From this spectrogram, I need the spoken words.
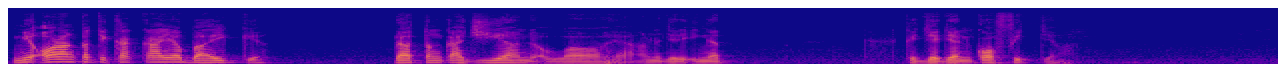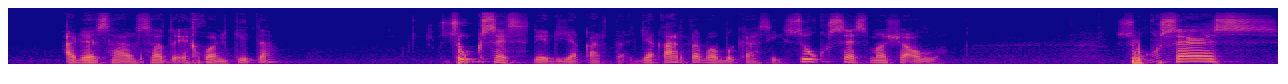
Ini orang ketika kaya baik ya. Datang kajian ya Allah ya. Anda jadi ingat kejadian covid ya. Ada salah satu ikhwan kita. Sukses dia di Jakarta. Jakarta apa Bekasi. Sukses Masya Allah. Sukses.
